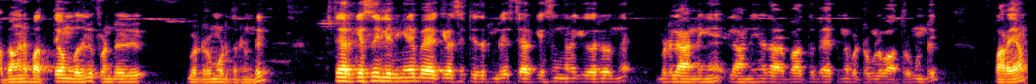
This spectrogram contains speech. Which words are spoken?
അപ്പോൾ അങ്ങനെ പത്ത് ഒമ്പതിൽ ഫ്രണ്ടിൽ ബെഡ്റൂം കൊടുത്തിട്ടുണ്ട്. സ്റ്റെയർ കേസ് ലിവിങ്ങിന് ബാക്കിൽ സെറ്റ് ചെയ്തിട്ടുണ്ട്. സ്റ്റെയർ കേസ് ഇങ്ങനെ കയറി വന്ന് ഇവിടെ ലാൻഡിങ് ലാൻഡിങ്ങിന് താഴ്ഭാഗത്ത് ബാക്കിൽ നിന്ന് ബെഡ്റൂമിൽ ബാത്റൂമുണ്ട് പറയാം.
